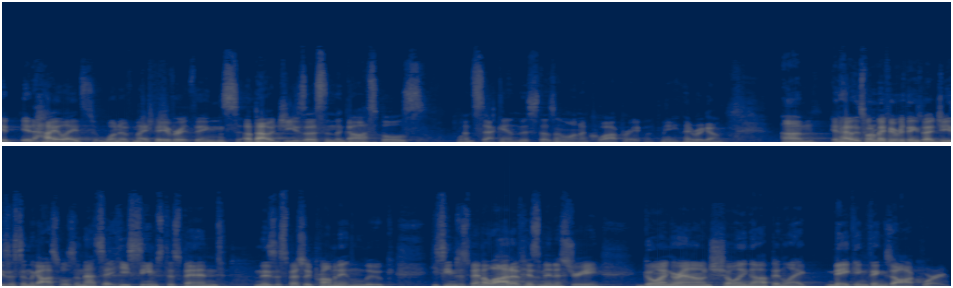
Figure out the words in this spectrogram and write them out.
it, it highlights one of my favorite things about Jesus in the Gospels. One second, this doesn't want to cooperate with me. There we go. Um, it highlights one of my favorite things about Jesus in the Gospels, and that's that he seems to spend, and this is especially prominent in Luke, he seems to spend a lot of his ministry going around showing up and like making things awkward,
